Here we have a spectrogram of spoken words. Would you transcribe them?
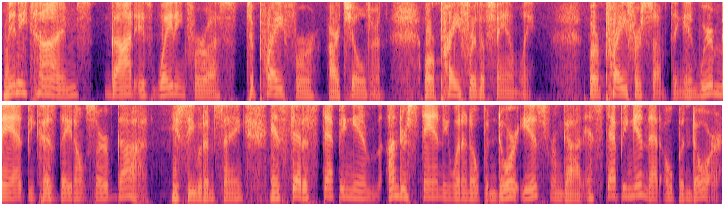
Many times, God is waiting for us to pray for our children or pray for the family or pray for something, and we're mad because they don't serve God. You see what I'm saying? Instead of stepping in, understanding what an open door is from God, and stepping in that open door.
